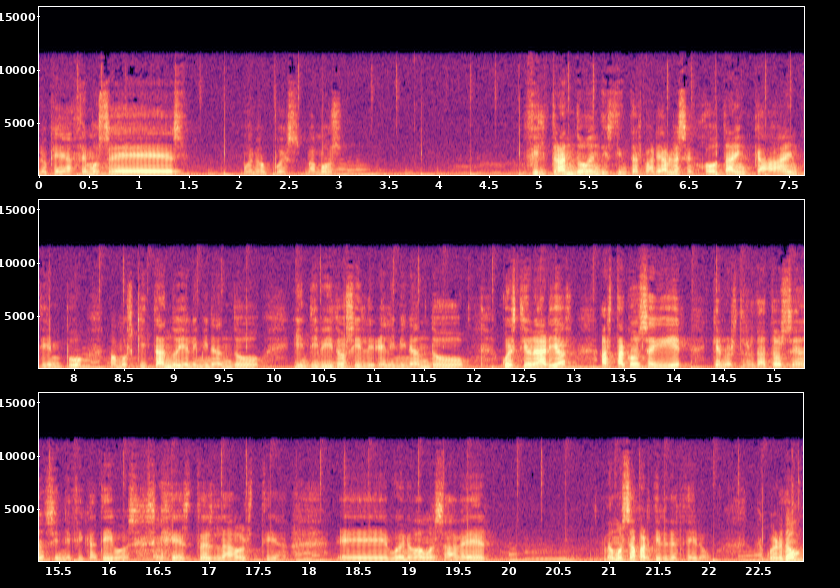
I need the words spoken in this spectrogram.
Lo que hacemos es, bueno, pues vamos filtrando en distintas variables, en J, en K, en tiempo, vamos quitando y eliminando individuos y eliminando cuestionarios hasta conseguir que nuestros datos sean significativos. Es que esto es la hostia. Eh, bueno, vamos a ver, vamos a partir de cero, ¿de acuerdo?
